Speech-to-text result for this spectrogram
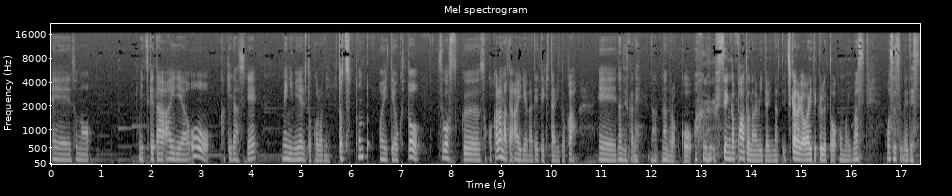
えー、その見つけたアイデアを書き出して目に見えるところに一つポンと置いておくとすごくそこからまたアイデアが出てきたりとか、えー、何ですかねなんだろうこう 付箋がパートナーみたいになって力が湧いてくると思います。おすすめです、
